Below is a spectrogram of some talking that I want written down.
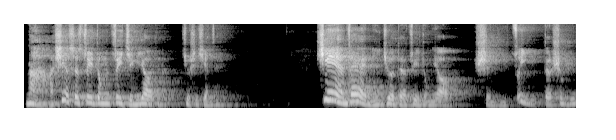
哪些是最终最紧要的呢？就是现在，现在你觉得最重要，是你最得受用，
